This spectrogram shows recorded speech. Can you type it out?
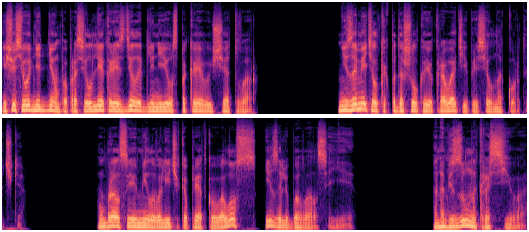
Еще сегодня днем попросил лекаря сделать для нее успокаивающий отвар. Не заметил, как подошел к ее кровати и присел на корточки. Убрал с ее милого личика прядку волос и залюбовался ею. Она безумно красива.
